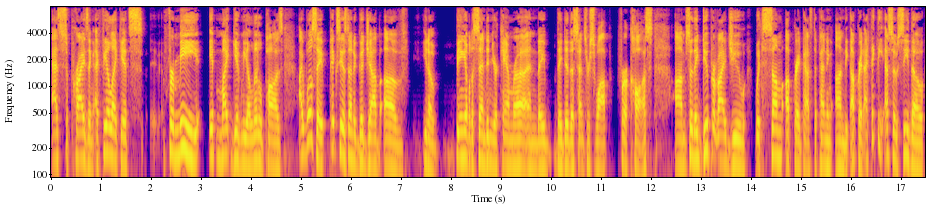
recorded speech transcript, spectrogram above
as surprising. I feel like it's, for me, it might give me a little pause. I will say Pixii has done a good job of, you know, being able to send in your camera and they, they did the sensor swap for a cost. Um, so they do provide you with some upgrade paths depending on the upgrade. I think the SOC though,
